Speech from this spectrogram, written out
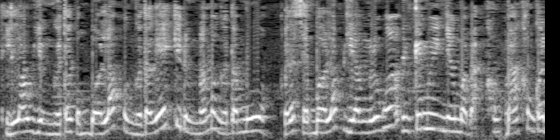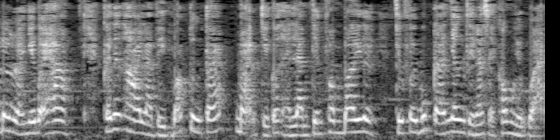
Thì lâu dần người ta cũng block và người ta ghét chứ đừng nói mà người ta mua. Người ta sẽ block dần luôn á. Nên cái nguyên nhân mà bạn không bán không có đơn là như vậy ha. Cái thứ hai là vì bot tương tác bạn chỉ có thể làm trên fanpage thôi chứ facebook cá nhân thì nó sẽ không hiệu quả.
